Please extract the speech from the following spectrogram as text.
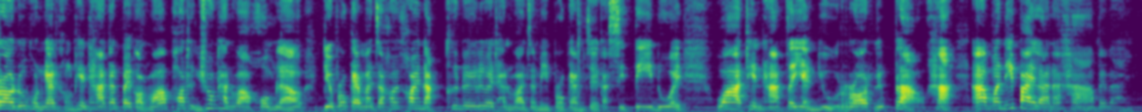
รอดูผลงานของเทนฮากันไปก่อนว่าพอถึงช่วงธันวาคมแล้ว เดี๋ยวโปรแกรมมันจะค่อยๆ หนักขึ้นเรื่อยๆ ธันวาจะมีโปรแกรมเจอกับซิตี้ด้วย ว่าเทนฮากจะยังอยู่รอดหรือเปล่าค่ะอะวันนี้ไปแล้วนะคะ บ๊ายบาย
